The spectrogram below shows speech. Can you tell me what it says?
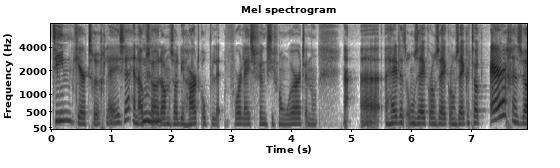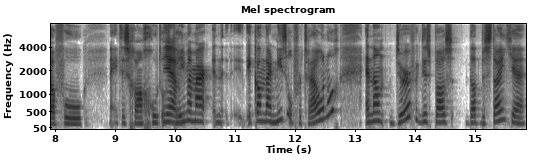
tien keer teruglezen. En ook zo Mhm. dan zo die hardop le- voorleesfunctie van Word. En dan, nou, eh heel het onzeker, onzeker, onzeker. Terwijl ik ergens wel voel, nee, het is gewoon goed of prima. Maar ik kan daar niet op vertrouwen nog. En dan durf ik dus pas dat bestandje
